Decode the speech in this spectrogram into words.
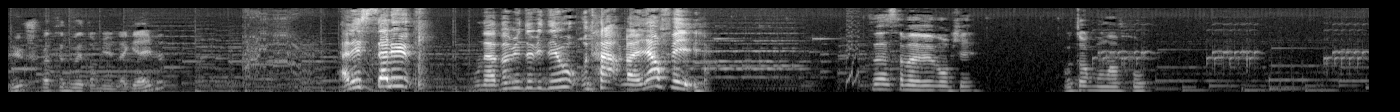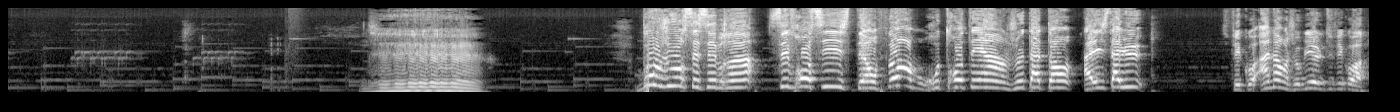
Vu que je suis pas très doué le milieu de la game. Allez, salut On a 20 minutes de vidéo, on a rien fait Ça, ça m'avait manqué. Autant que mon intro. Bonjour, c'est Séverin, c'est Francis, t'es en forme? Route 31, je t'attends. Allez, salut Tu fais quoi? Ah non, j'ai oublié, tu fais quoi?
